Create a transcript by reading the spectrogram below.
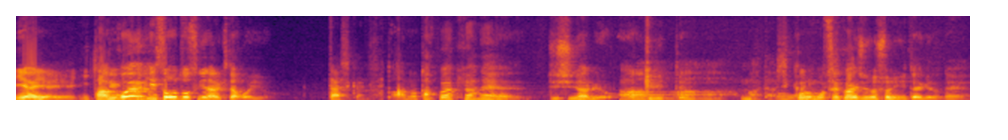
いやいやいや息たこ焼き相当好きなら来た方がいいよ。確かに。あのたこ焼きはね自信あるよはっきり言って。まあ確かに。これもう世界中の人に言いたいけどね、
